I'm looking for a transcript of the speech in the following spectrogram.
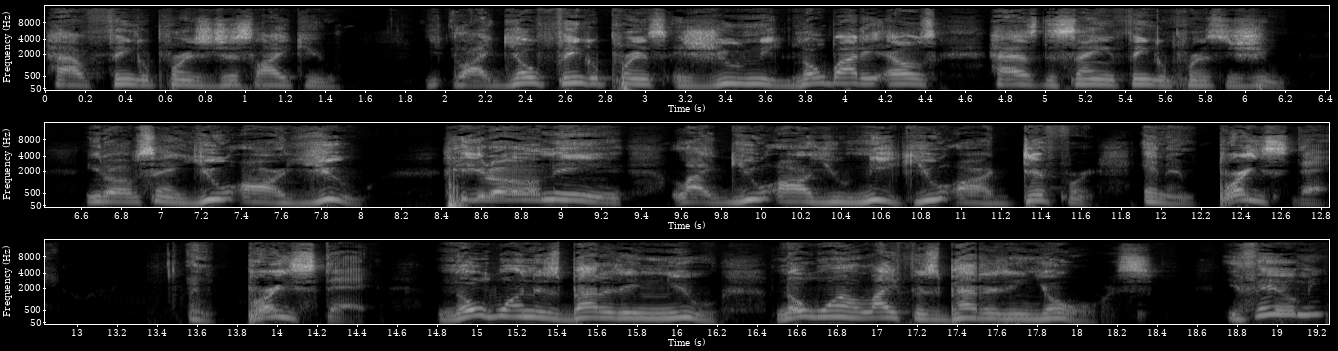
have fingerprints just like you. Like your fingerprints is unique. Nobody else has the same fingerprints as you. You know what I'm saying? You are you. You know what I mean? Like you are unique, you are different, and embrace that. Embrace that. No one is better than you. No one life is better than yours. You feel me?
